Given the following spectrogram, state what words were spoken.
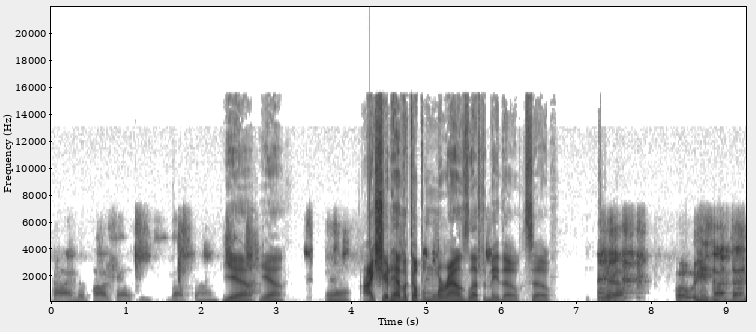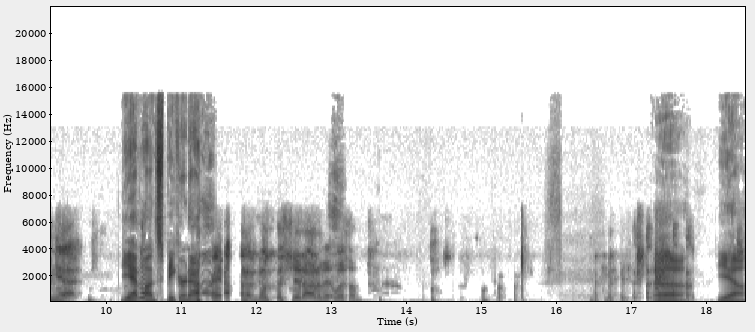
time. The podcast is about time. yeah, yeah. Yeah. I should have a couple more rounds left of me though. So Yeah. Well, he's not done yet. you have it on speaker now? Hey, I'm gonna milk the shit out of it with him. Uh, yeah.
